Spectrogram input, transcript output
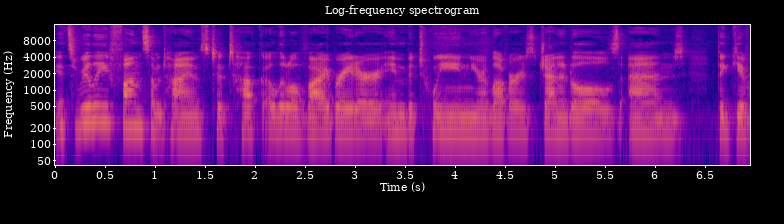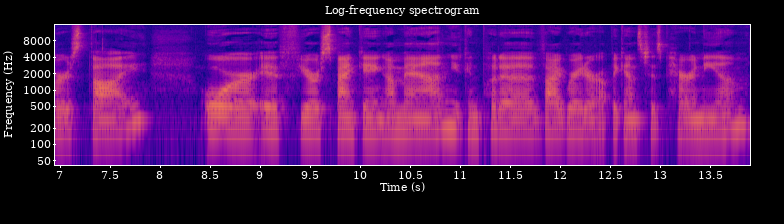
It's really fun sometimes to tuck a little vibrator in between your lover's genitals and the giver's thigh. Or if you're spanking a man, you can put a vibrator up against his perineum.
